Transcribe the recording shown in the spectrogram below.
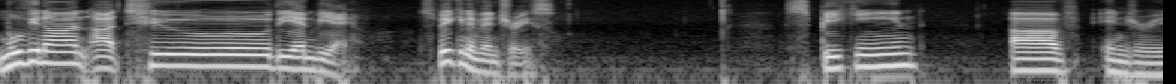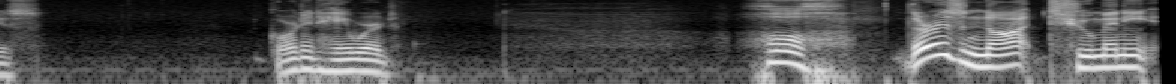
moving on uh, to the NBA. Speaking of injuries. Speaking of injuries, Gordon Hayward Oh, there is not too many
